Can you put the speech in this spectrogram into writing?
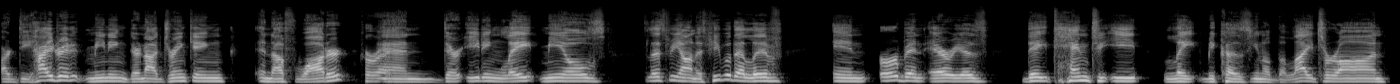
are dehydrated, meaning they're not drinking enough water. Correct. And they're eating late meals. Let's be honest, people that live in urban areas, they tend to eat late because, you know, the lights are on.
